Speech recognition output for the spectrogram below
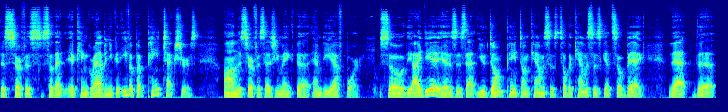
this surface so that it can grab. And you can even put paint textures on the surface as you make the MDF board. So the idea is is that you don't paint on canvases till the canvases get so big that the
